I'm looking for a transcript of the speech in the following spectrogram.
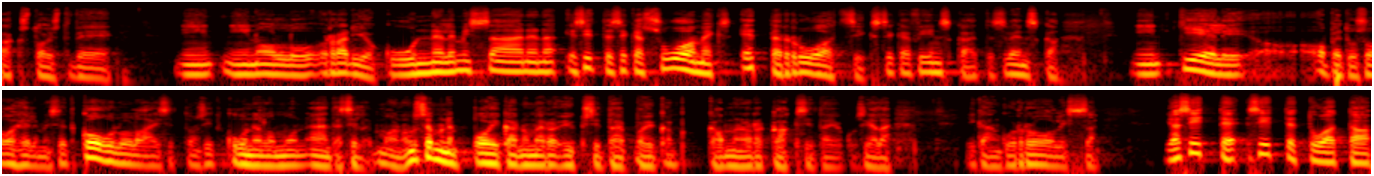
12V, niin, niin ollut radiokuunnelmissa äänenä, ja sitten sekä suomeksi että ruotsiksi, sekä finska että svenska, niin kieliopetusohjelmissa, että koululaiset on sitten kuunnellut mun ääntä, sillä mä oon ollut semmoinen poika numero yksi tai poika numero kaksi tai joku siellä ikään kuin roolissa. Ja sitten, sitten tuota,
